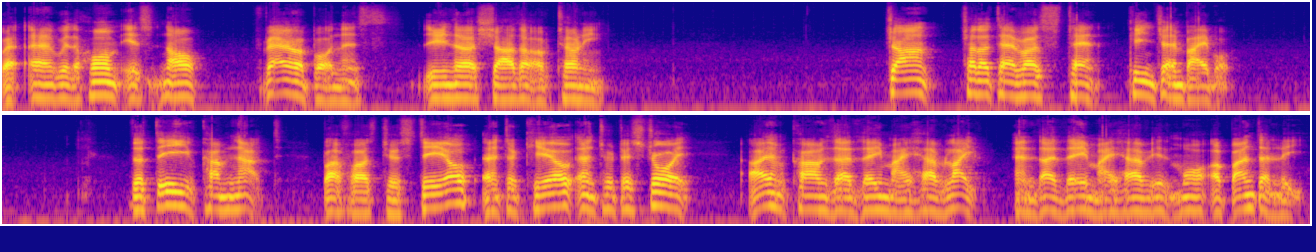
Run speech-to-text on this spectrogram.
and uh, with whom is no variableness in the shadow of turning. John chapter 10 verse 10, King James Bible. The thief come not, but for to steal and to kill and to destroy. I am come that they might have life, and that they might have it more abundantly.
